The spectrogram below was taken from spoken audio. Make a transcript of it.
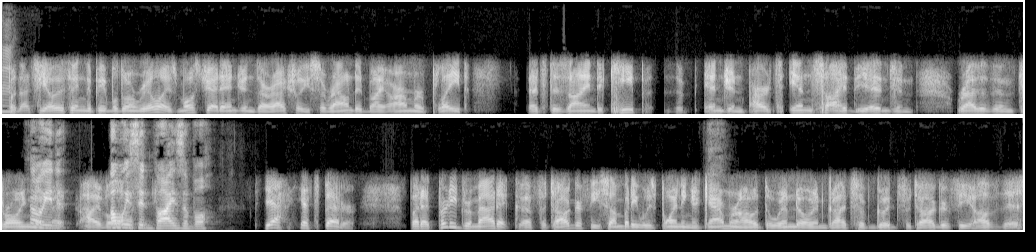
Mm. But that's the other thing that people don't realize. Most jet engines are actually surrounded by armor plate that's designed to keep the engine parts inside the engine rather than throwing oh, them at high velocity. Always advisable. Yeah, it's better but a pretty dramatic uh, photography. Somebody was pointing a camera out the window and got some good photography of this.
